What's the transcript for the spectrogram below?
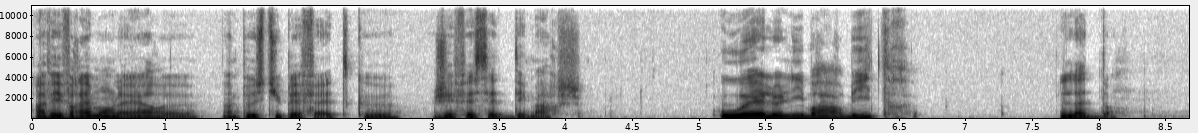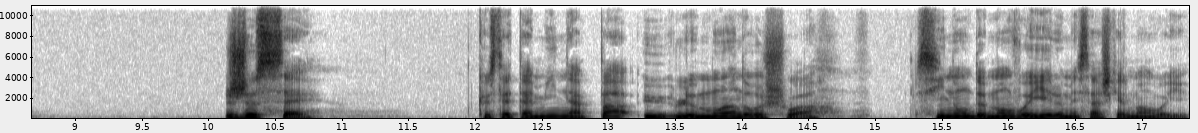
avait vraiment l'air un peu stupéfaite que j'ai fait cette démarche. Où est le libre arbitre là-dedans? Je sais que cette amie n'a pas eu le moindre choix, sinon de m'envoyer le message qu'elle m'a envoyé.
